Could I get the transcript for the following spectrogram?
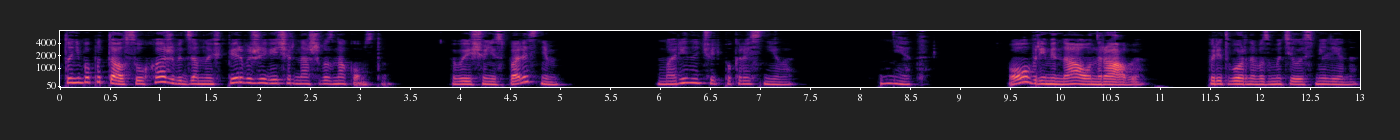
кто не попытался ухаживать за мной в первый же вечер нашего знакомства. Вы еще не спали с ним? Марина чуть покраснела. Нет. О, времена он равы! Притворно возмутилась Милена.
